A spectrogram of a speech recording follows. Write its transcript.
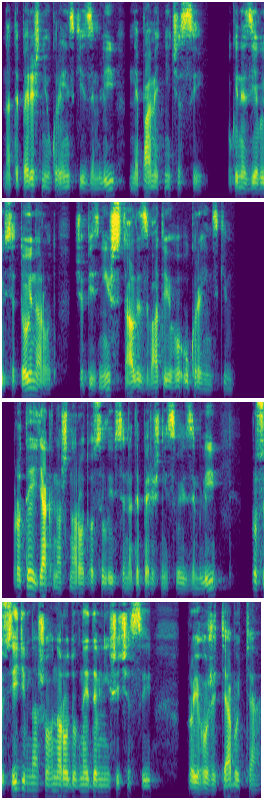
на теперішній українській землі в непам'ятні часи, поки не з'явився той народ, що пізніше стали звати його українським. Про те, як наш народ оселився на теперішній своїй землі, про сусідів нашого народу в найдавніші часи, про його життя буття.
